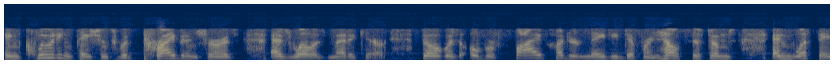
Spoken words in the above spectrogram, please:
including patients with private insurance as well as Medicare. So it was over 580 different health systems, and what they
